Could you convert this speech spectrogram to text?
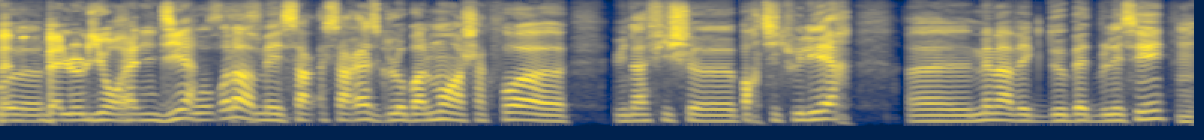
Même- euh, ben, Le Lyon-Rennes d'hier. voilà, mais ça, ça reste globalement à chaque fois euh, une affiche euh, particulière, euh, même avec deux bêtes blessées. Mm, mm.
